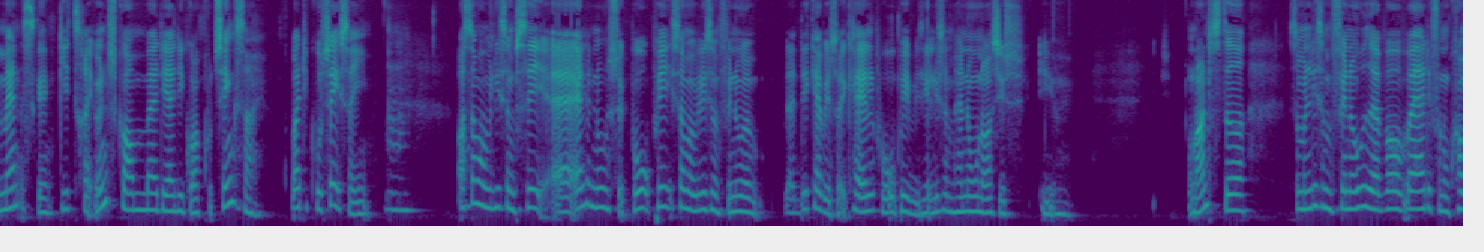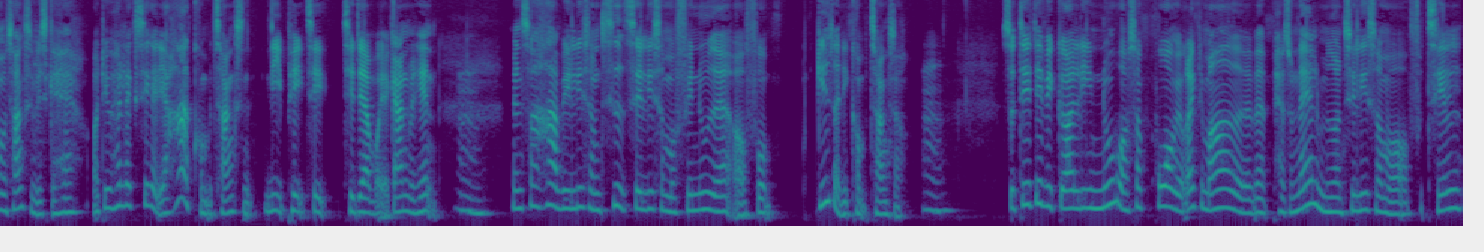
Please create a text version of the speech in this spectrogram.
mænd skal give tre ønsker om, hvad det er, de godt kunne tænke sig, hvad de kunne se sig i. Mm. Og så må vi ligesom se, at alle nu søgt på OP, så må vi ligesom finde ud af, at det kan vi så ikke have alle på OP, vi skal ligesom have nogen også i, i, i nogle andre steder, så man ligesom finder ud af, hvor, hvad er det for nogle kompetencer, vi skal have. Og det er jo heller ikke sikkert, at jeg har kompetencen lige pt. til der, hvor jeg gerne vil hen. Mm. Men så har vi ligesom tid til ligesom at finde ud af at få givet dig de kompetencer. Mm. Så det er det, vi gør lige nu, og så bruger vi jo rigtig meget øh, personalemøderne til ligesom at fortælle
